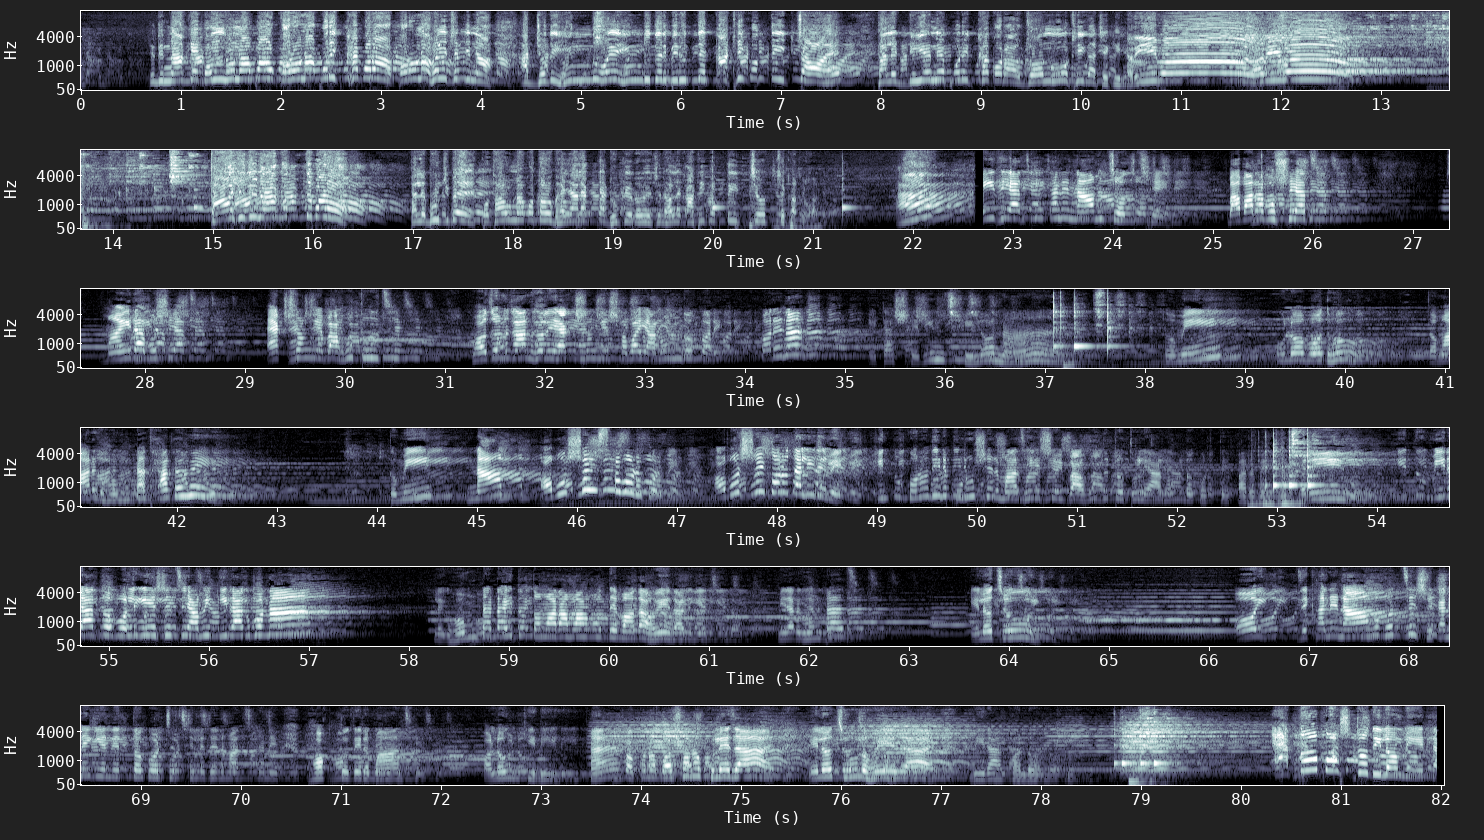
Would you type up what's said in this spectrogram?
যদি নাকে গন্ধ না পাও করোনা পরীক্ষা করাও করোনা হয়েছে কিনা? আর যদি হিন্দু হয়ে হিন্দুদের বিরুদ্ধে কাঠি করতে ইচ্ছা হয় তাহলে ডিএনএ পরীক্ষা করাও জন্ম ঠিক আছে কিনা? তা যদি না করতে পারো তাহলে বুঝবে, কোথাও না কোথাও ভেজাল একটা ঢুকে রয়েছে তাহলে কাঠি করতে ইচ্ছে হচ্ছে কেন? হ্যাঁ? এই যে আজকে এখানে নাম চলছে, বাবারা বসে আছে, মায়েরা বসে আছে, একসঙ্গে বাহু তুলছে, ভজন গান হলে একসঙ্গে সবাই আনন্দ করে। করে না? এটা সেদিন ছিল না। তুমি কুলবধূ, তোমার ঘোমটা থাকবে? তুমি নাম অবশ্যই শ্রবণ করবে অবশ্যই করতালি দেবে কিন্তু কোনোদিন পুরুষের মাঝে এসে ওই বাহু দুটো তুলে আনন্দ করতে পারবে। কিন্তু মীরা তো বলে এসেছে আমি কি রাখব না? ঘোমটাটাই তো তোমার আমার মধ্যে বাঁধা হয়ে দাঁড়িয়েছিল। মীরার ঘোমটা? এলো চুল। ওই যেখানে নাম হচ্ছে সেখানে গিয়ে নৃত্য করছে ছেলেদের মাঝখানে ভক্তদের মাঝে। কলঙ্কিনী। হ্যাঁ কখনো বসানো খুলে যায়, এলো চুল হয়ে যায় বিরা কলঙ্কি এত কষ্ট দিল মেয়েটা।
